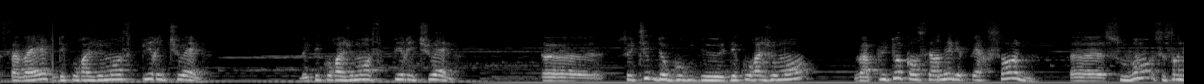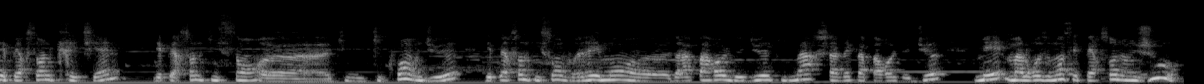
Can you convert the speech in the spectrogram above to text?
ça va être le découragement spirituel. Le découragement spirituel. Euh, ce type de découragement va plutôt concerner les personnes euh, souvent, ce sont des personnes chrétiennes, des personnes qui, sont, euh, qui, croient en Dieu, des personnes qui sont vraiment euh, dans la parole de Dieu, qui marchent avec la parole de Dieu. Mais malheureusement, ces personnes, un jour,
